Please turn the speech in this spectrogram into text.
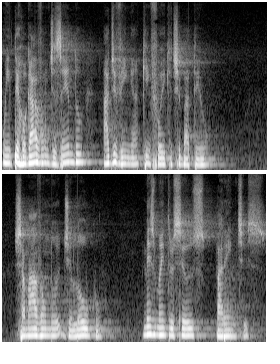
o interrogavam, dizendo: adivinha quem foi que te bateu. Chamavam-no de louco, mesmo entre os seus parentes.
